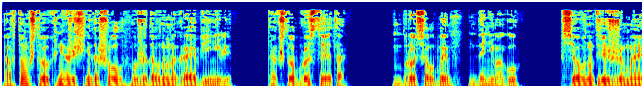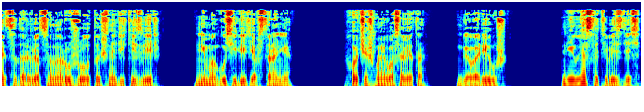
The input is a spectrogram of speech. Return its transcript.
А в том, что княжич не дошел, уже давно награй обвинили. Так что брось ты это. Бросил бы, да не могу. Все внутри сжимается, дорвется наружу, точно дикий зверь. Не могу сидеть я в стороне. Хочешь моего совета? Говори уж. Не место тебе здесь.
